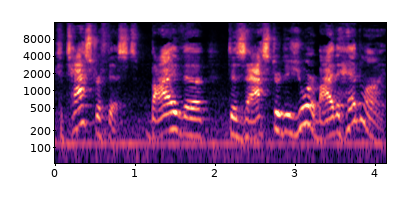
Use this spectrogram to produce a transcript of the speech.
catastrophists, by the disaster du jour, by the headline.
